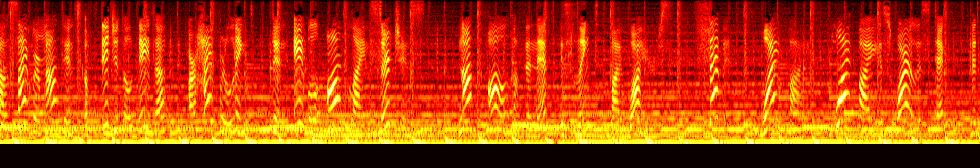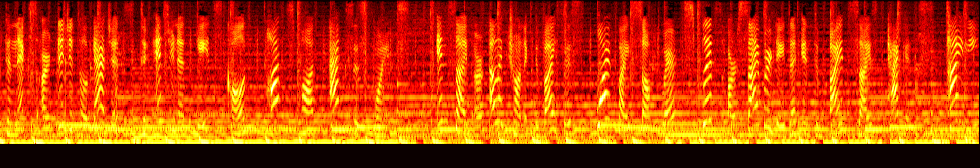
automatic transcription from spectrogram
How cyber mountains of digital data are hyperlinked to enable online searches. Not all of the net is linked by wires. 7. Wi-Fi. Wi-Fi is wireless tech that connects our digital gadgets to internet gates called hotspot access points. Inside our electronic devices, Wi-Fi software splits our cyber data into bite-sized packets. Tiny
